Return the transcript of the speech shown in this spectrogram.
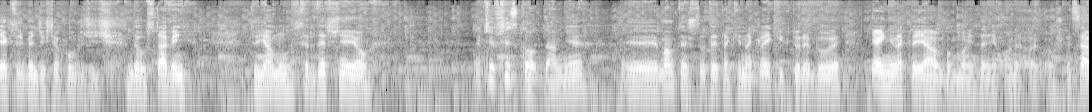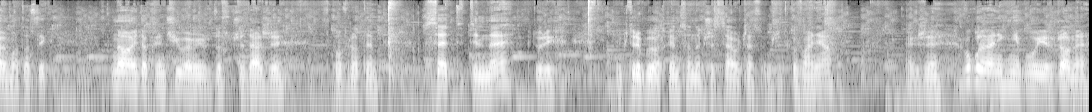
Jak ktoś będzie chciał powrócić do ustawień, to ja mu serdecznie ją znaczy wszystko oddam, nie? Yy, mam też tutaj takie naklejki, które były. Ja ich nie naklejałem, bo moim zdaniem one oszpecały motocykl. No i dokręciłem już do sprzedaży z powrotem sety tylne, których, które były odkręcone przez cały czas użytkowania. Także w ogóle na nich nie było jeżdżone.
